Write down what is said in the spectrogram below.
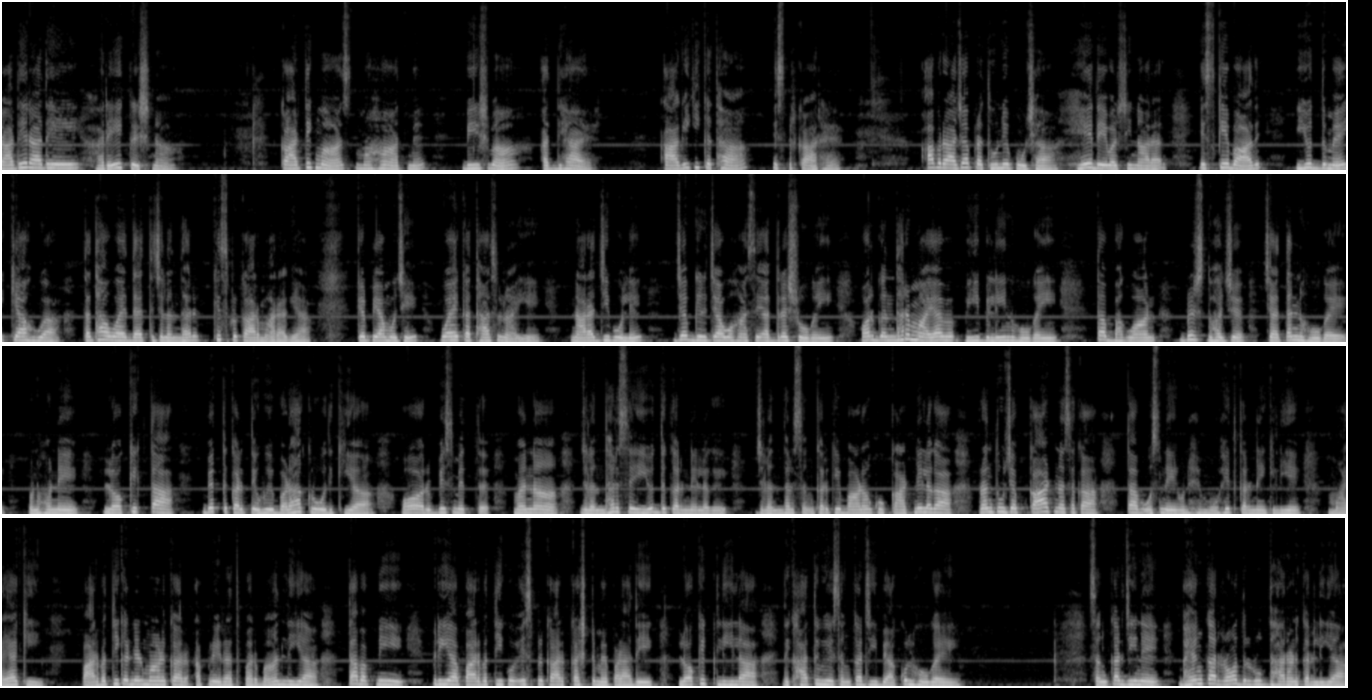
राधे राधे, हरे कृष्णा। कार्तिक मास महात्म्य, बीसवा अध्याय। आगे की कथा इस प्रकार है। अब राजा प्रथु ने पूछा, हे देवर्षि नारद, इसके बाद युद्ध में क्या हुआ? तथा वह दैत्य जलंधर किस प्रकार मारा गया? कृपया मुझे वह कथा सुनाइए। नारद जी बोले जब गिरजा वहाँ से अदृश्य हो गई और गंधर्व माया भी विलीन हो गई, तब भगवान वृषध्वज चैतन्य हो गए। उन्होंने लौकिकता व्यक्त करते हुए बड़ा क्रोध किया और विस्मित मना जलंधर से युद्ध करने लगे। जलंधर शंकर के बाणों को काटने लगा, परंतु जब काट न सका, तब उसने उन्हें मोहित करने के लिए माया की पार्वती का निर्माण कर अपने रथ पर बाँध लिया। तब अपनी प्रिया पार्वती को इस प्रकार कष्ट में पड़ा देख लौकिक लीला दिखाते हुए शंकर जी व्याकुल हो गए। शंकर जी ने भयंकर रौद्र रूप धारण कर लिया।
